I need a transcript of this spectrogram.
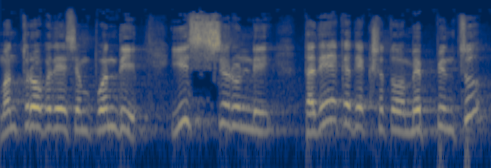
మంత్రోపదేశం పొంది ఈశ్వరుణ్ణి తదేక దీక్షతో మెప్పించు.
